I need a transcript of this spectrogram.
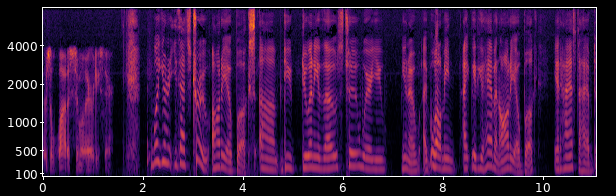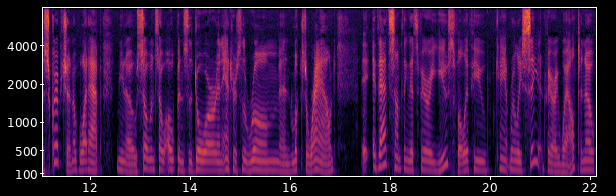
There's a lot of similarities there. Well, that's true. Audiobooks. Um, do you do any of those too, where you, you know, well, I mean, I, if you have an audiobook, it has to have a description of what happened. You know, so and so opens the door and enters the room and looks around. If that's something that's very useful if you can't really see it very well to know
